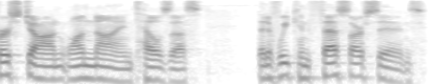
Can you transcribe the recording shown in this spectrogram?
1 John 1 9 tells us that if we confess our sins,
